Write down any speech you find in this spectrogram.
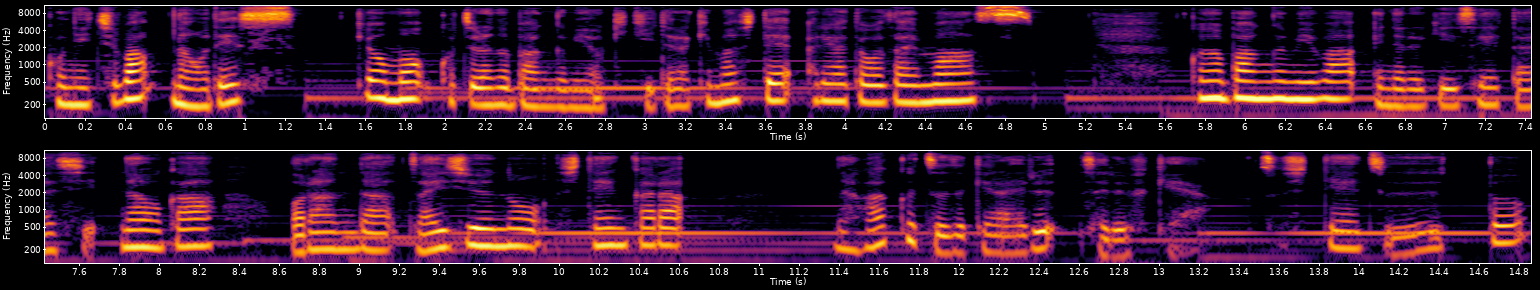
こんにちは、なおです。今日もこちらの番組をお聴きいただきましてありがとうございます。この番組はエネルギー生態師なおがオランダ在住の視点から長く続けられるセルフケア、そしてずっと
